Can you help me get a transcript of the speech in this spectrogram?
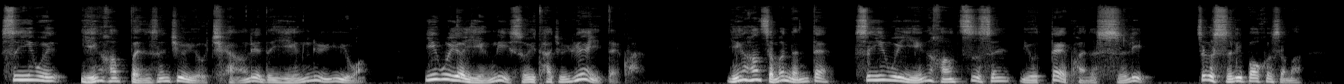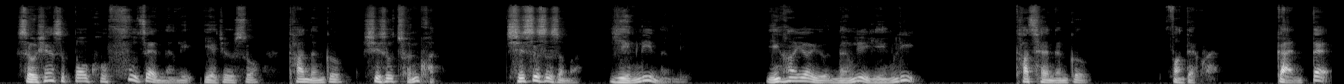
是因为银行本身就有强烈的盈利欲望，因为要盈利，所以他就愿意贷款。银行怎么能贷？是因为银行自身有贷款的实力，这个实力包括什么？首先是包括负债能力，也就是说。它能够吸收存款，其次是什么？盈利能力。银行要有能力盈利，它才能够放贷款、敢贷。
